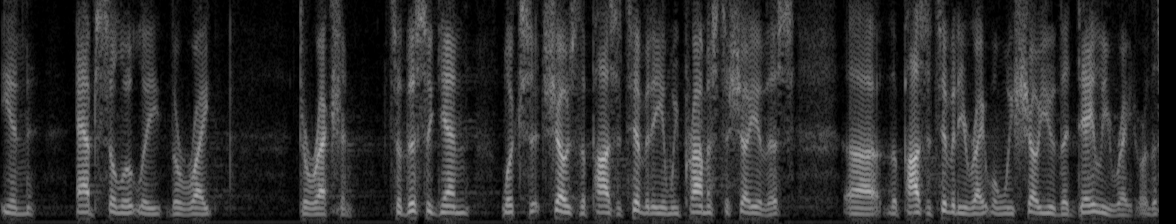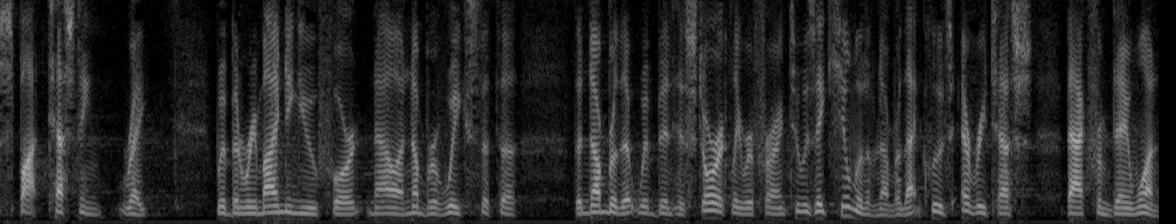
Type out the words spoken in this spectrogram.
in absolutely the right direction. So this again looks at, shows the positivity, and we promise to show you this, uh, the positivity rate when we show you the daily rate or the spot testing rate. We've been reminding you for now a number of weeks that the, the number that we've been historically referring to is a cumulative number. That includes every test back from day one.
